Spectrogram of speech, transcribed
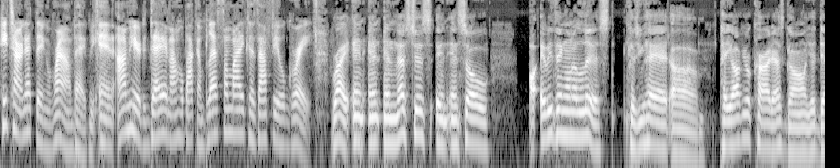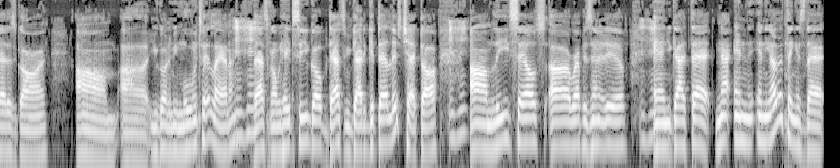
he turned that thing around, baby. And I'm here today, and I hope I can bless somebody because I feel great. Right, and and and that's just and and so uh, everything on the list because you had um, pay off your car, that's gone. Your debt is gone. Um, uh, you're going to be moving to Atlanta. Mm-hmm. That's going. to We hate to see you go, but that's you got to get that list checked off. Mm-hmm. Um, lead sales uh, representative, and you got that. Now, and and the other thing is that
